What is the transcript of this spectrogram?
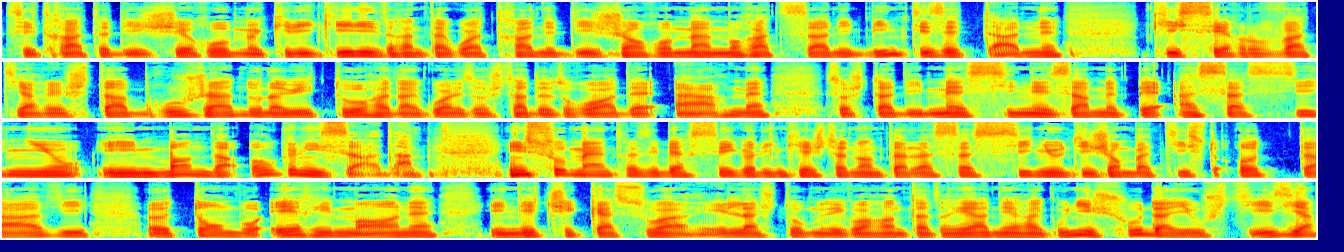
Si tratta di Jérôme Chilichini, 34 anni, e di Jean-Romain Morazzani, 27 anni, che si trovati arrestati bruciando una vettura nella quale sono state trovate armi, sono stati messi in esame per assassinio in banda organizzata. Insomma, mentre si persegue l'inchiesta contro l'assassinio di Jean-Baptiste Ottavi, eh, Tombo e Rimone, in Ecica Suarella, stomo di 43 anni, era conosciuto da giustizia,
